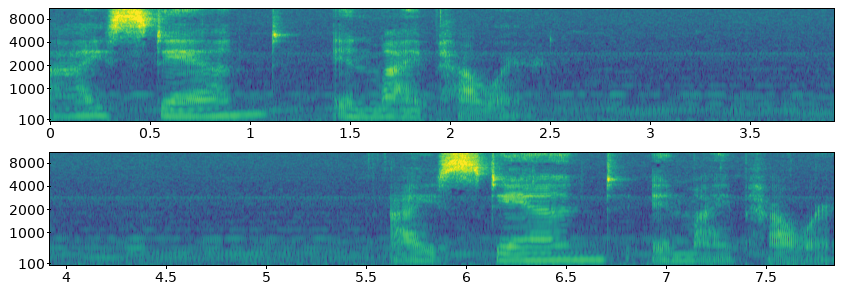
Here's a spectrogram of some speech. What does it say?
I stand in my power. I stand in my power.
